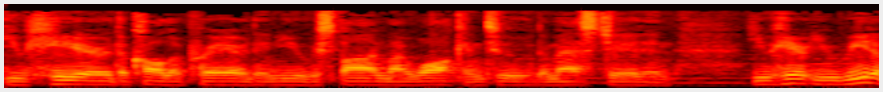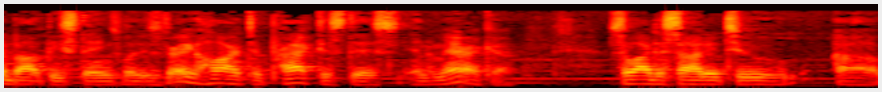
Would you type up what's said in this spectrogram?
you hear the call of prayer, then you respond by walking to the masjid and you hear, you read about these things, but it's very hard to practice this in America. So I decided to uh,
